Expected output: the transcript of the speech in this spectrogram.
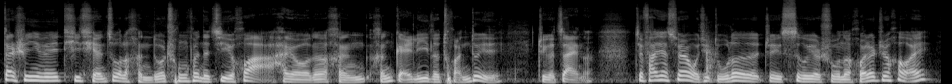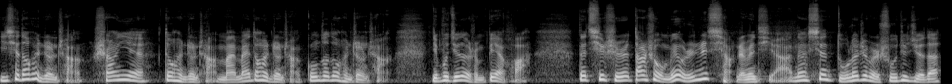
但是因为提前做了很多充分的计划，还有呢很很给力的团队这个在呢，就发现虽然我去读了这四个月书呢，回来之后，哎，一切都很正常，商业都很正常，买卖都很正常，工作都很正常，你不觉得有什么变化？那其实当时我没有认真想这问题啊。那现在读了这本书，就觉得，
